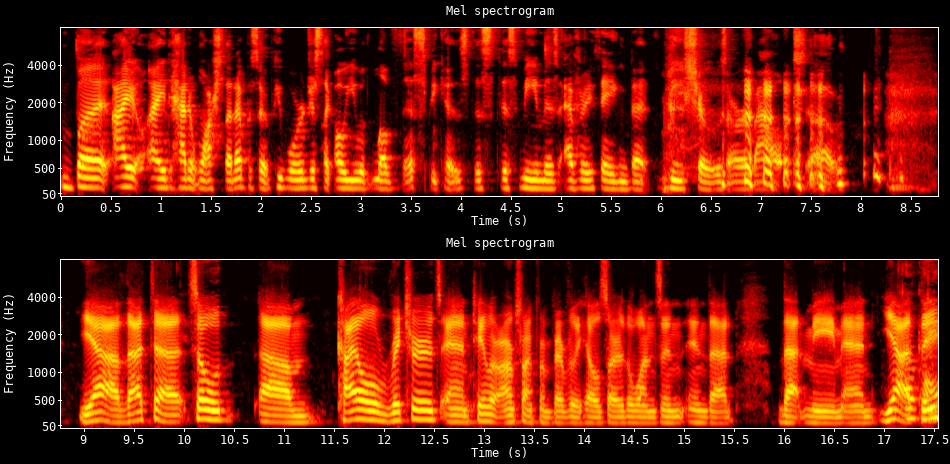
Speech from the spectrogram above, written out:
but I I hadn't watched that episode. People were just like, oh, you would love this because this this meme is everything that these shows are about. um, yeah, that uh, so um, Kyle Richards and Taylor Armstrong from Beverly Hills are the ones in in that that meme, and yeah, Okay.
